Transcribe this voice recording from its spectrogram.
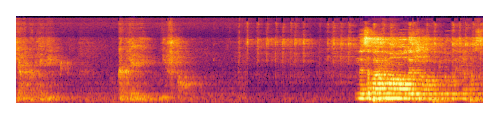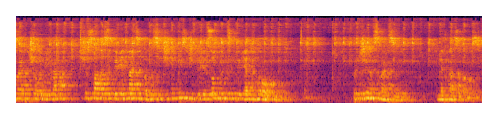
Я в кам'яні, кам'яні ніжко. Незабаром мама одержала повідомлення про смерть чоловіка, що сталося 19 січня 1939 року. Причина смерті не вказувалась.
